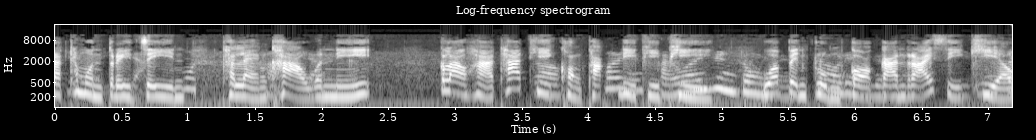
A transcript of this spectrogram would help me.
รัฐมนตรีจีนถแถลงข่าววันนี้ กล่าวหาท่าทีของพรรค DPP ว่าเป็นกลุ่มก่อการร้ายสีเขียว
